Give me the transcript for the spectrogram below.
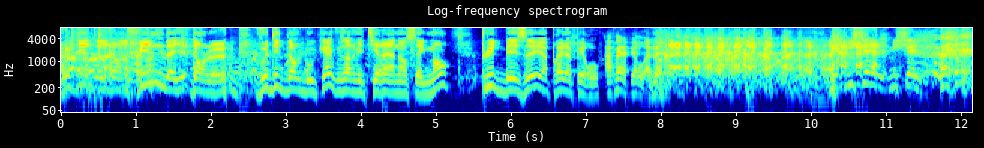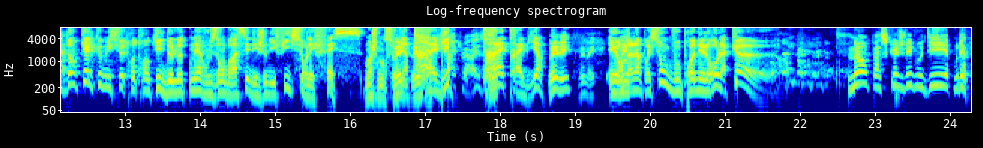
Vous dites dans le film, d'ailleurs, dans le, vous dites dans le bouquin que vous en avez tiré un enseignement. Plus de baisers après l'apéro. Après l'apéro, alors. Michel, Michel, dans, dans quelques messieurs trop tranquilles de Lautner, vous embrassez des jolies filles sur les fesses. Moi, je m'en souviens oui. très bien. Très, très bien. Oui, oui, oui, oui. Et on a l'impression que vous prenez le rôle à cœur. Non, parce que je vais vous dire, vous n'êtes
